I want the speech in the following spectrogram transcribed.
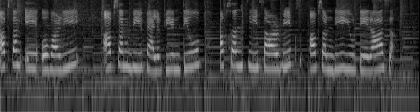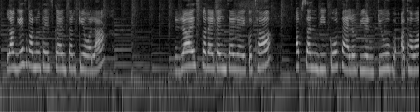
Option A ovary. Option B fallopian tube. Option C cervix. Option D uterus. लगेज गर्नु त यसको एन्सर के होला? र यसको राइट एन्सर रहेको छ अप्सन बीको फेलोपियन ट्युब अथवा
